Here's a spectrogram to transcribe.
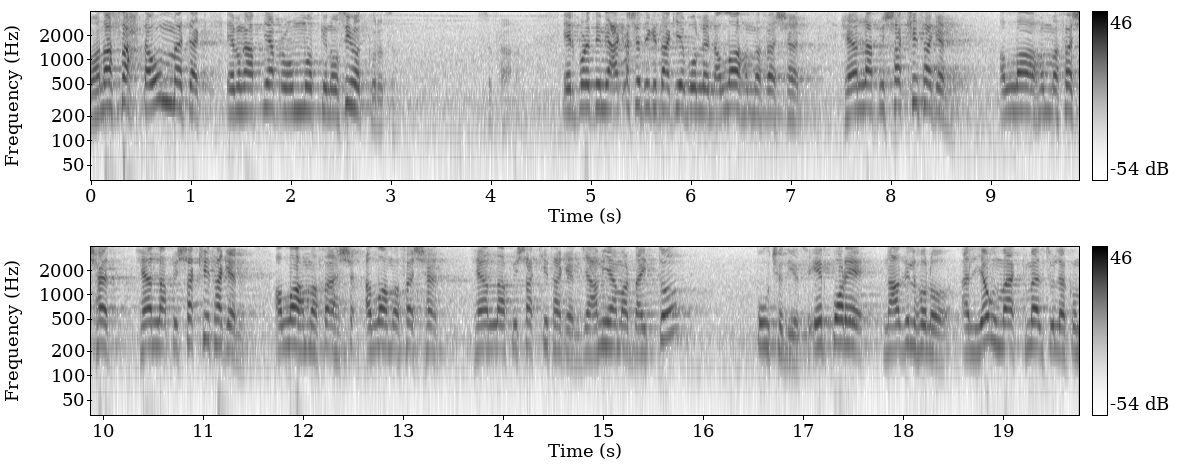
ওয়ানাসাহ তা উম্মাচাক এবং আপনি আপনার উম্মতকে নসিহত করেছেন। এরপরে তিনি আকাশের দিকে তাকিয়ে বললেন আল্লাহ ফাশহাদ, হে আল্লাহ, আপনি সাক্ষী থাকেন। আল্লাহ ফাশহাদ, হে আল্লাহ, আপনি সাক্ষী থাকেন। আল্লাহ আল্লাহ ফাশহাদ, হে আল্লাহ, আপনি সাক্ষী থাকেন যে আমি আমার দায়িত্ব পৌঁছে দিয়েছি। এরপরে নাজিল হলো আল ইয়াউমা আকমালতু লাকুম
